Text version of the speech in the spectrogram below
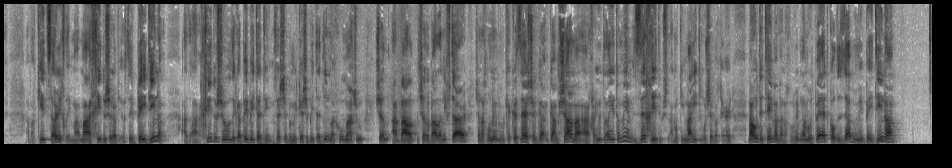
אבל כי צריך לי, מה, מה החידוש של רבי יוסף? בית דינה. אז החידוש הוא לגבי בית הדין. זה שבמקרה שבית הדין מכרו משהו של הבעל, של הבעל הנפטר, שאנחנו אומרים במקרה כזה, שגם שם האחריות על היתומים, זה חידוש. למה? כי מה הייתי חושב אחרת? מהו דתימא, ואנחנו עוברים לעמוד ב', כל דזבין מבי דינא,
